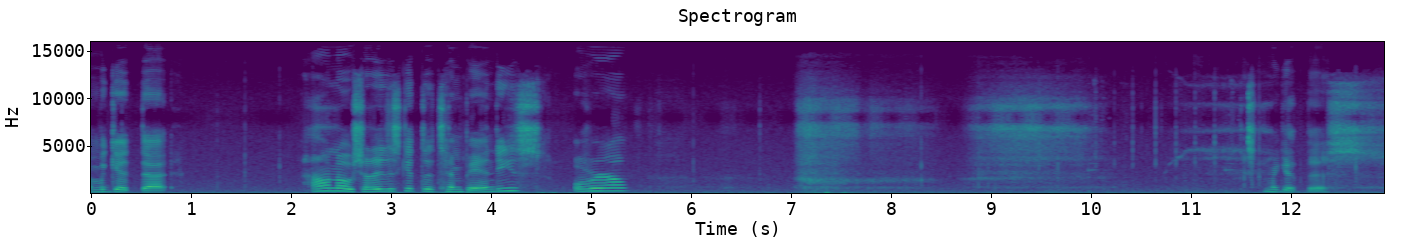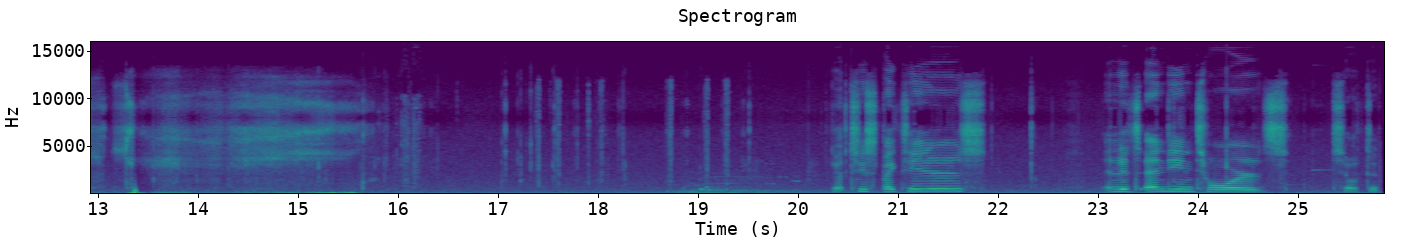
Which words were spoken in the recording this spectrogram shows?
I'm gonna get that. I don't know, should I just get the 10 bandies over now? I'm gonna get this. Got two spectators, and it's ending towards tilted.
